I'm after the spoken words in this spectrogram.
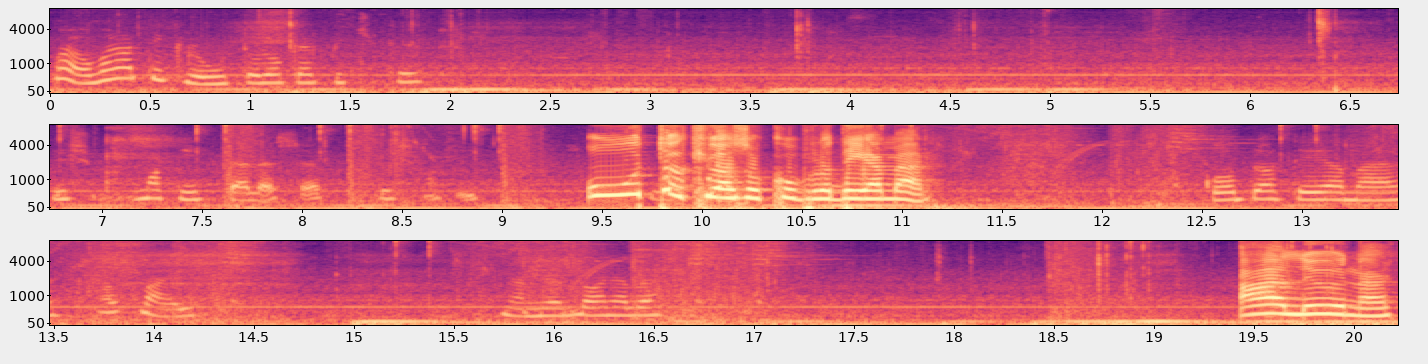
Való, van a tik lútolok egy picit. És matit telesett, és matit. Ú, tök jó az a Cobra DMR. Kobra TML, az már is. Nem jött be a neve. Á, lőnek.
